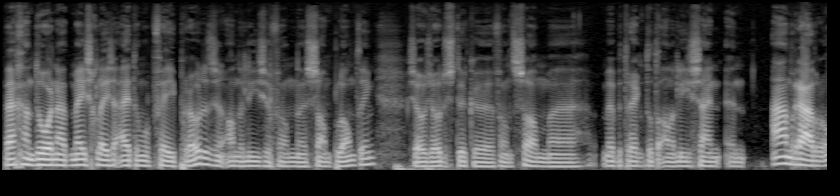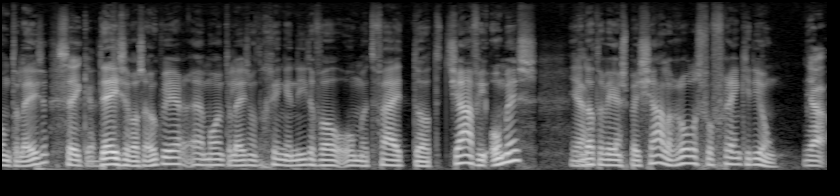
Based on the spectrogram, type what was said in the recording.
Wij gaan door naar het meest gelezen item op VPRO. Dat is een analyse van eh, Sam Planting. Sowieso de stukken van Sam eh, met betrekking tot de analyse zijn een aanrader om te lezen. Zeker. Deze was ook weer mooi om te lezen, want het ging in ieder geval om het feit dat Xavi om is. Ja. En dat er weer een speciale rol is voor Frenkie de Jong. Ja.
